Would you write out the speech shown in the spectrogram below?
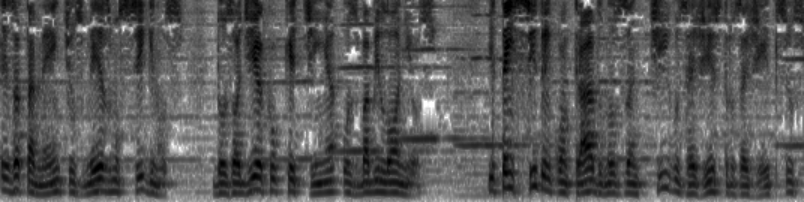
exatamente os mesmos signos do zodíaco que tinha os babilônios, e tem sido encontrado nos antigos registros egípcios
